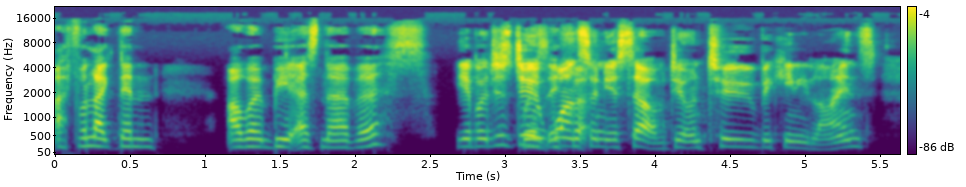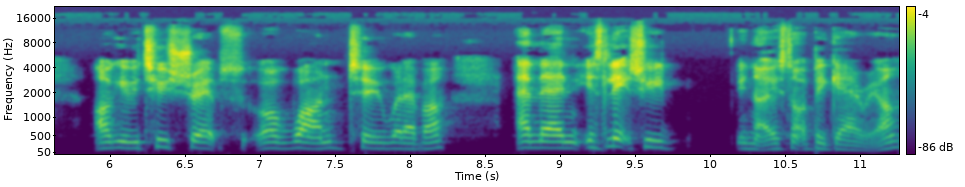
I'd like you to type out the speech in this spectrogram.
I feel like then I won't be as nervous. Yeah, but just do Whereas it once I- on yourself. Do it on two bikini lines. I'll give you two strips, or one, two, whatever. And then it's literally, you know, it's not a big area.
